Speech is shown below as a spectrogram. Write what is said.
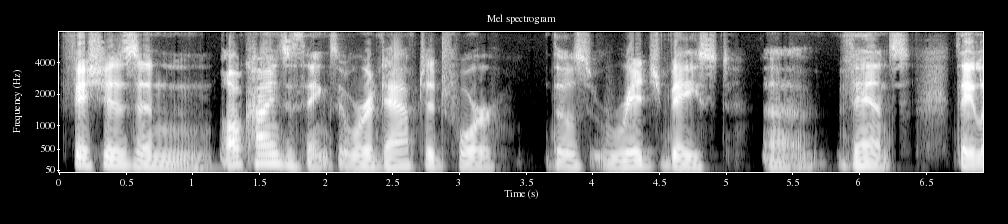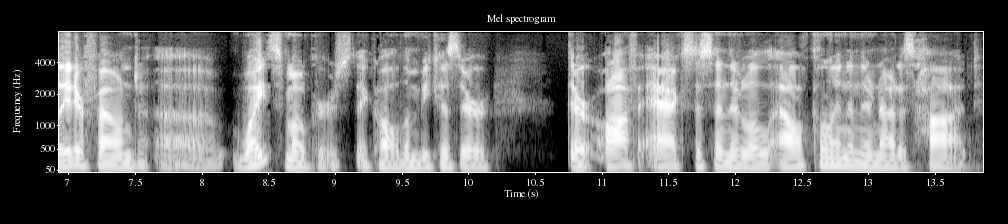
fishes and all kinds of things that were adapted for those ridge based uh, vents. They later found uh, white smokers, they call them, because they're they're off axis and they're a little alkaline and they're not as hot.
